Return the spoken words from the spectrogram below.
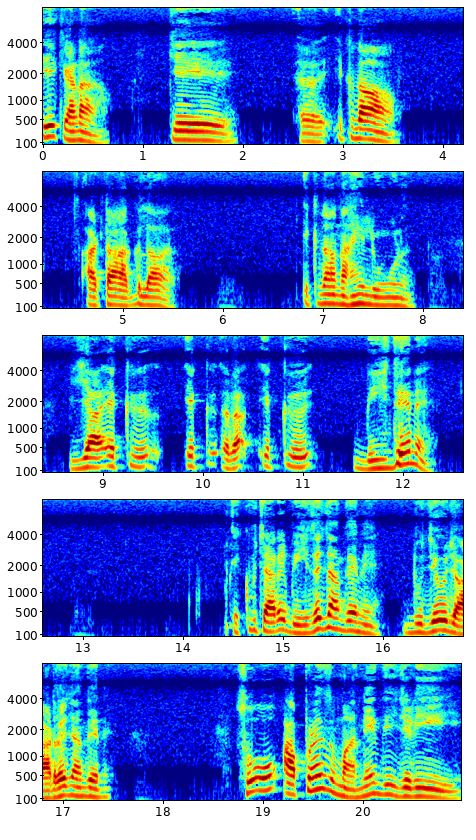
ਇਹ ਕਹਿਣਾ ਕਿ ਅਹ, ਇੱਕ ਨਾ ਆਟਾ ਅੱਗ ਲਾ ਇੱਕ ਨਾ ਨਹੀਂ ਲੂਣ ਜਾਂ ਇੱਕ ਇੱਕ ਰ- ਇੱਕ ਬੀਜਦੇ ਨੇ ਇੱਕ ਵਿਚਾਰੇ ਬੀਜਦੇ ਜਾਂਦੇ ਨੇ ਦੂਜੇ ਉਜਾੜਦੇ ਜਾਂਦੇ ਨੇ। ਸੋ ਉਹ ਆਪਣੇ ਜ਼ਮਾਨੇ ਦੀ ਜਿਹੜੀ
